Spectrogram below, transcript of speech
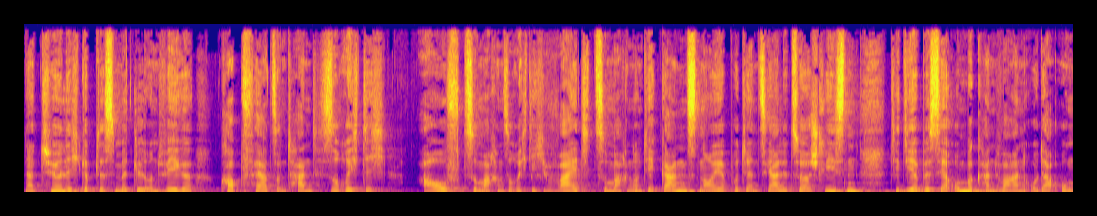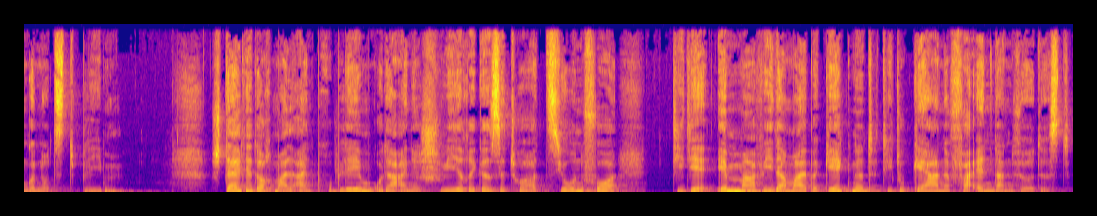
natürlich gibt es Mittel und Wege, Kopf, Herz und Hand so richtig aufzumachen, so richtig weit zu machen und dir ganz neue Potenziale zu erschließen, die dir bisher unbekannt waren oder ungenutzt blieben. Stell dir doch mal ein Problem oder eine schwierige Situation vor, die dir immer wieder mal begegnet, die du gerne verändern würdest.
